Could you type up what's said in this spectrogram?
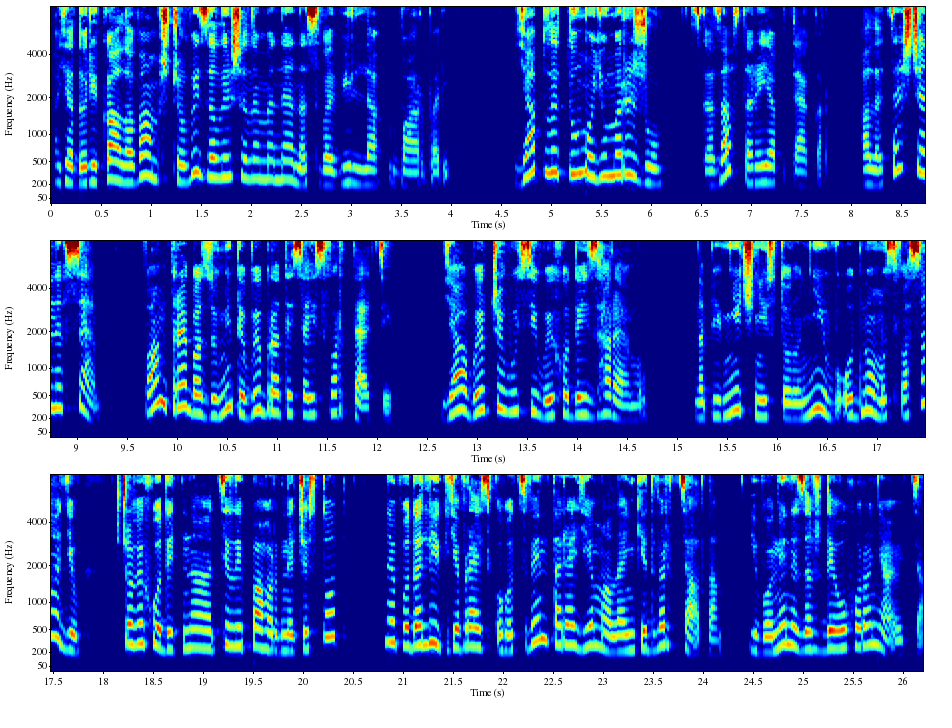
а я дорікала вам, що ви залишили мене на свавілля варварів. Я плету мою мережу, сказав старий аптекар. Але це ще не все. Вам треба зуміти вибратися із фортеці. Я вивчив усі виходи із гарему. На північній стороні, в одному з фасадів, що виходить на цілий пагорб нечистот, неподалік єврейського цвинтаря є маленькі дверцята, і вони не завжди охороняються.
